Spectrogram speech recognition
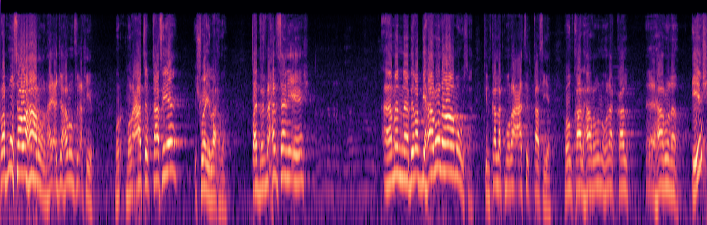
رب موسى وهارون. هي اجى هارون في الأخير. مراعاة القافية؟ شوي لحظة طيب في محل ثاني إيش؟ آمنا برب هارون وموسى. كم قال لك مراعاة القافية؟ هون قال هارون وهناك قال آه، هارون. إيش؟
